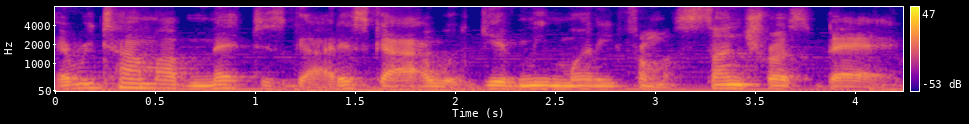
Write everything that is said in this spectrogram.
Every time I've met this guy, this guy would give me money from a SunTrust bag,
